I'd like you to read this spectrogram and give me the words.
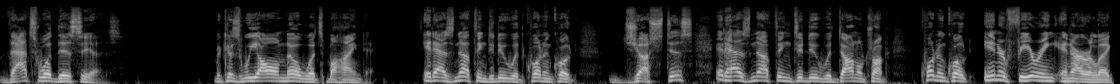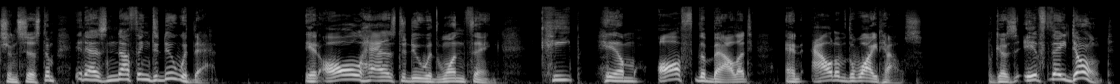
That's what this is. Because we all know what's behind it. It has nothing to do with quote unquote justice. It has nothing to do with Donald Trump, quote unquote, interfering in our election system. It has nothing to do with that. It all has to do with one thing keep him off the ballot and out of the White House. Because if they don't,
